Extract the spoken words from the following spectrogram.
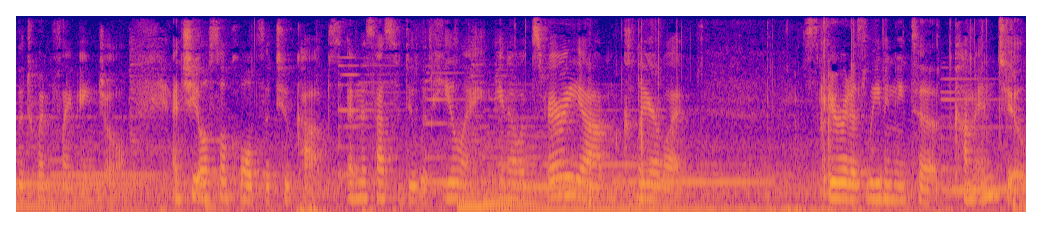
the Twin Flame Angel. And she also holds the Two Cups. And this has to do with healing. You know, it's very um, clear what Spirit is leading me to come into.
